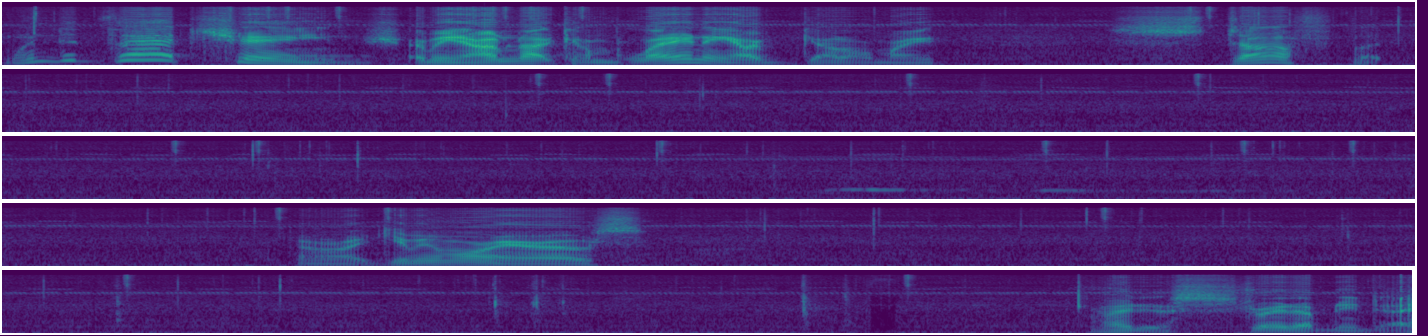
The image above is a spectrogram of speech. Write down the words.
When did that change? I mean, I'm not complaining. I've got all my stuff, but... Alright, give me more arrows. I just straight up need to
